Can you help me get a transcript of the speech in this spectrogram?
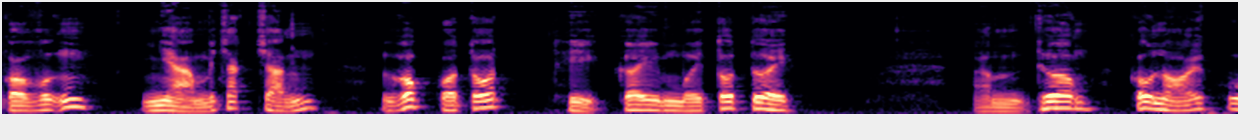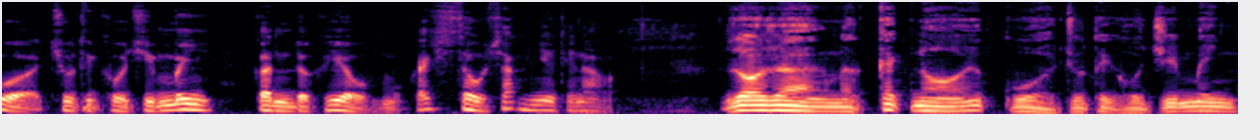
có vững, nhà mới chắc chắn, gốc có tốt thì cây mới tốt tươi. Thưa ông, câu nói của Chủ tịch Hồ Chí Minh cần được hiểu một cách sâu sắc như thế nào? Rõ ràng là cách nói của Chủ tịch Hồ Chí Minh,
